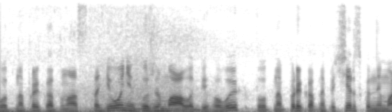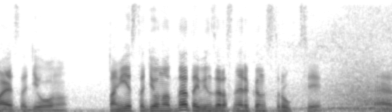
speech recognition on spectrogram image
От, наприклад, у нас стадіонів дуже мало бігових. Тут, наприклад, на Печерську немає стадіону. Там є стадіон Однета, він зараз на реконструкції. Е,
